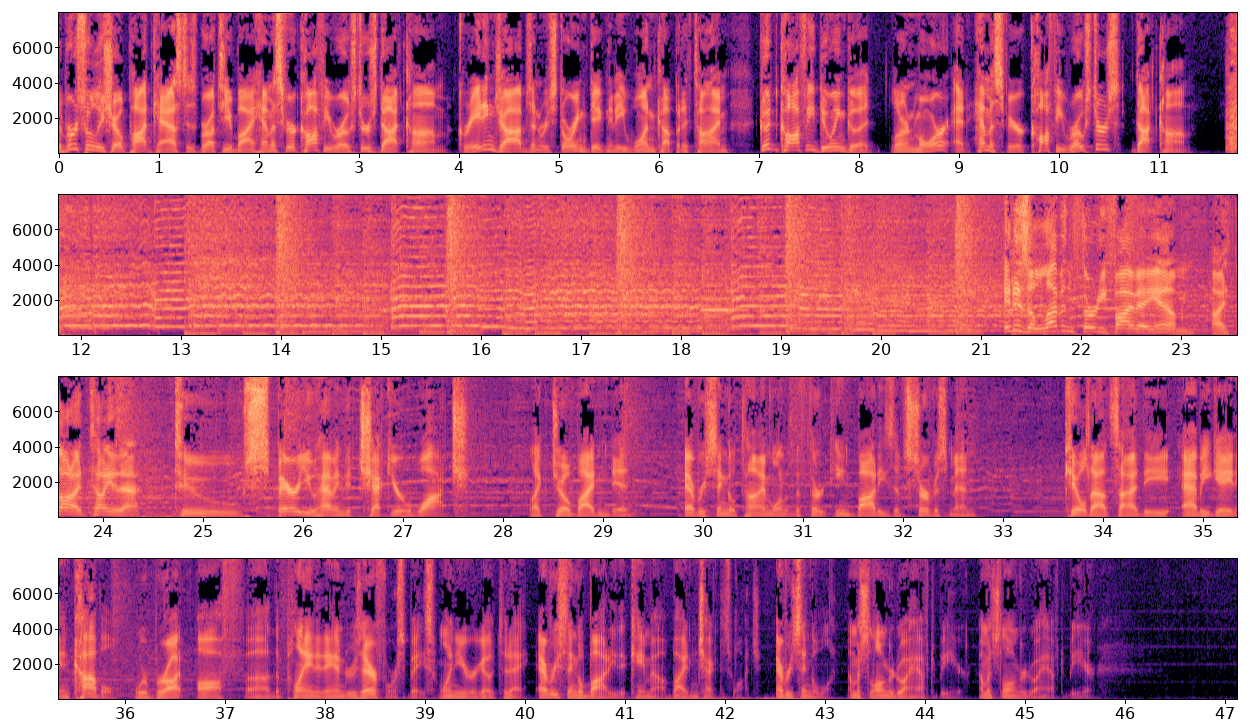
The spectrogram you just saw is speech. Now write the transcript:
The Bruce Hooley Show podcast is brought to you by HemisphereCoffeeRoasters.com. Creating jobs and restoring dignity one cup at a time. Good coffee doing good. Learn more at HemisphereCoffeeRoasters.com. It is 11:35 a.m. I thought I'd tell you that to spare you having to check your watch like Joe Biden did every single time one of the 13 bodies of servicemen killed outside the Abbey Gate in Kabul were brought off uh, the plane at Andrews Air Force Base one year ago today. Every single body that came out, Biden checked his watch. Every single one. How much longer do I have to be here? How much longer do I have to be here?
